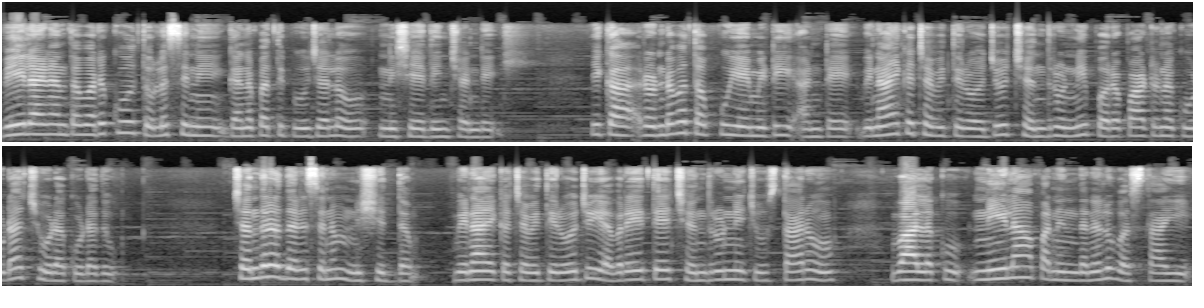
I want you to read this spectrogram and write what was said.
వీలైనంత వరకు తులసిని గణపతి పూజలో నిషేధించండి. ఇక రెండవ తప్పు ఏమిటి అంటే వినాయక చవితి రోజు చంద్రుణ్ణి పొరపాటున కూడా చూడకూడదు. చంద్ర దర్శనం నిషిద్ధం. వినాయక చవితి రోజు ఎవరైతే చంద్రుణ్ణి చూస్తారో వాళ్ళకు నీలాపనిందనలు వస్తాయి.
